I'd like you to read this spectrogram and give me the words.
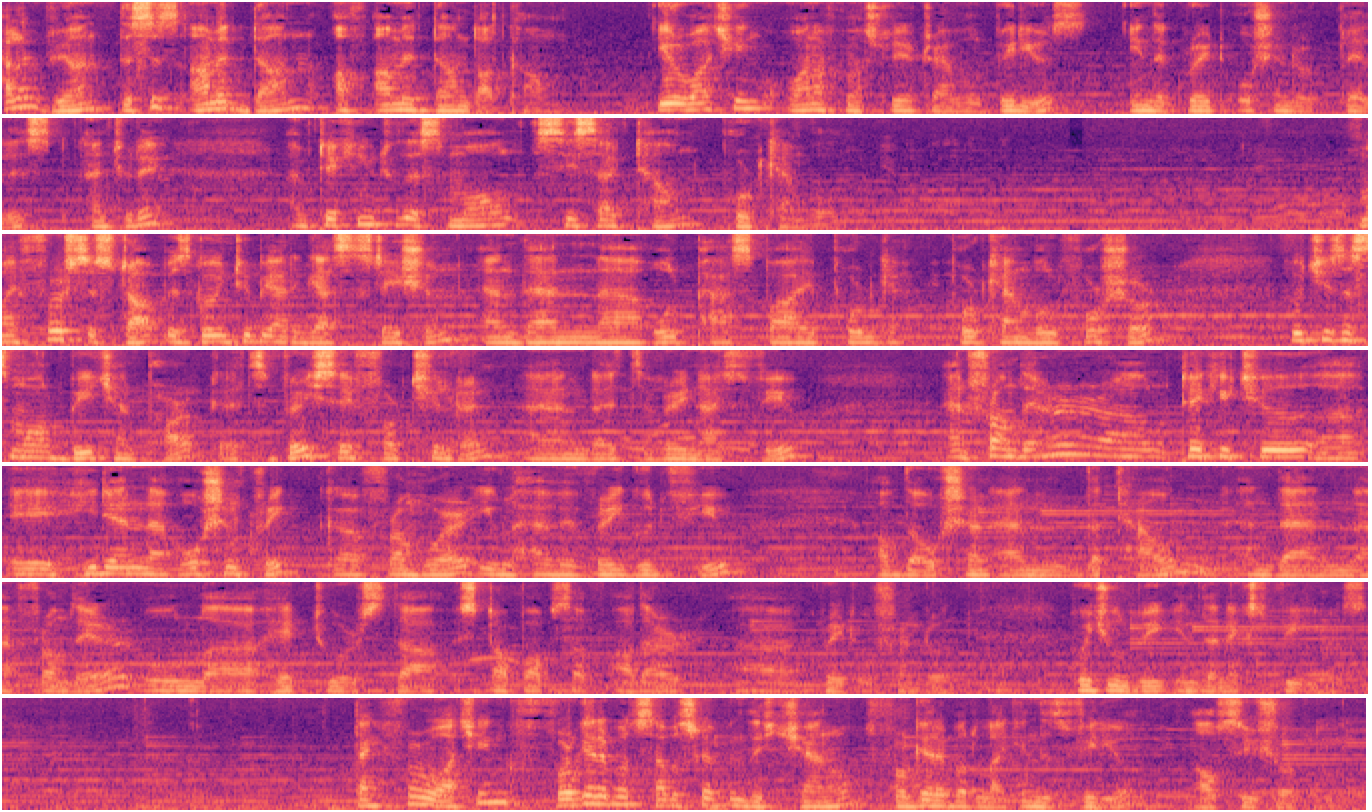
Hello everyone, this is Ahmed Dan of AhmedDan.com. You're watching one of my Australia travel videos in the Great Ocean Road playlist and today I'm taking you to the small seaside town Port Campbell. My first stop is going to be at a gas station and then uh, we'll pass by Port, Port Campbell foreshore which is a small beach and park. It's very safe for children and it's a very nice view and from there I'll take you to uh, a hidden uh, ocean creek. Uh, from where you will have a very good view of the ocean and the town. And then uh, from there we'll uh, head towards the stop-ups of other uh, Great Ocean Road which will be in the next videos. Thank you for watching. Forget about subscribing this channel. Forget about liking this video. I'll see you shortly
